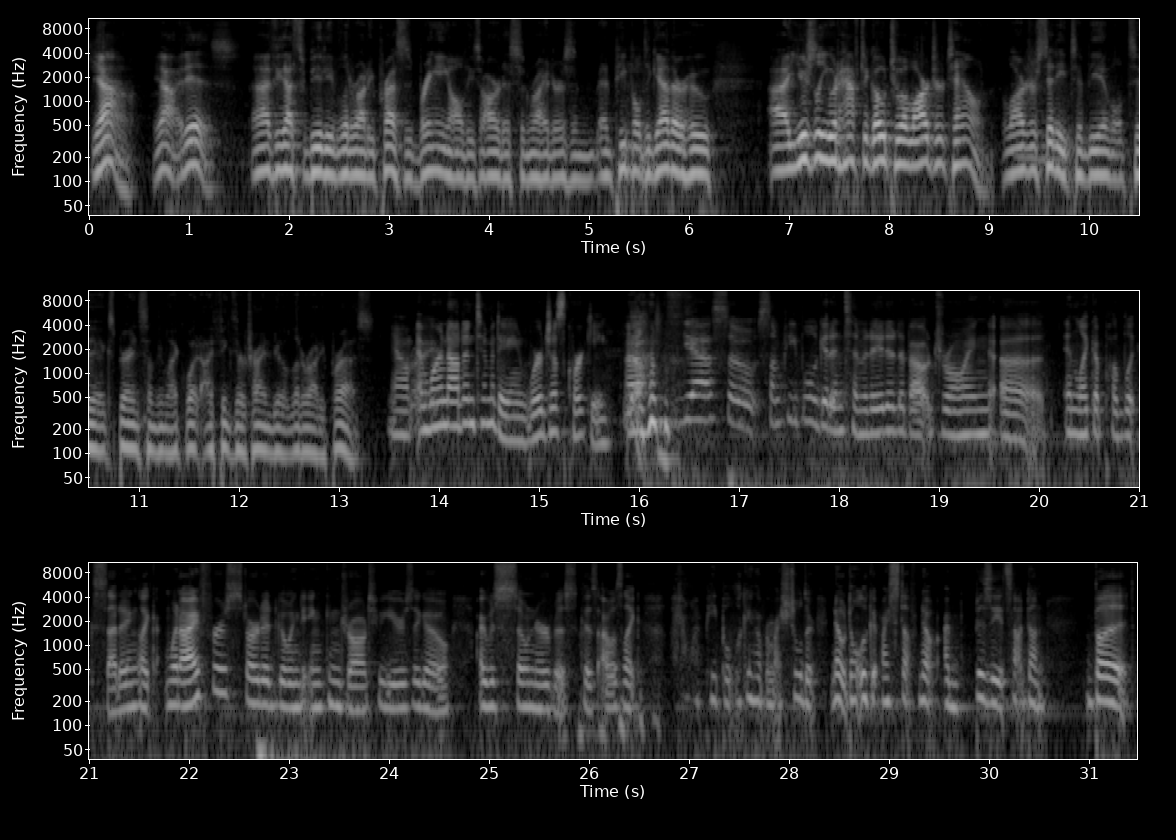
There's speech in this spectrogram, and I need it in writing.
Yeah, yeah, it is. And I think that's the beauty of Literati Press is bringing all these artists and writers and, and people together who uh, usually you would have to go to a larger town, a larger city to be able to experience something like what I think they're trying to do at Literati Press. yeah, Right. and we're not intimidating. We're just quirky. Yeah. Yeah, so some people get intimidated about drawing uh, in like a public setting. Like when I first started going to Ink and Draw two years ago, I was so nervous because I was like, I don't want people looking over my shoulder. No, don't look at my stuff. No, I'm busy. It's not done. But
